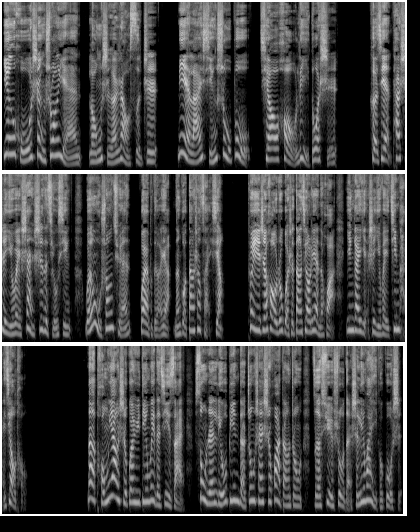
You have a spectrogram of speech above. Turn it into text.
鹰狐胜双眼，龙蛇绕四肢。”聂来行数步，敲后立多时，可见他是一位善诗的球星，文武双全，怪不得呀能够当上宰相。退役之后，如果是当教练的话，应该也是一位金牌教头。那同样是关于丁谓的记载，宋人刘斌的《中山诗话》当中则叙述的是另外一个故事，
